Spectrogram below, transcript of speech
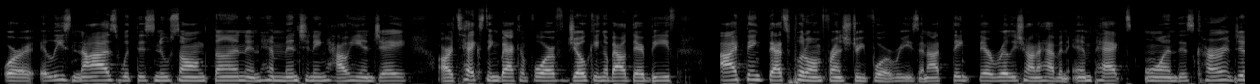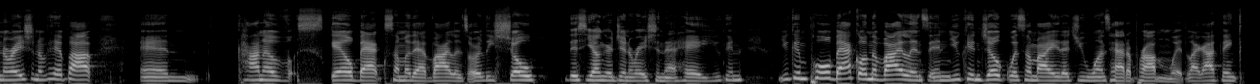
or at least Nas with this new song, Thun, and him mentioning how he and Jay are texting back and forth, joking about their beef. I think that's put on Front Street for a reason. I think they're really trying to have an impact on this current generation of hip hop and kind of scale back some of that violence or at least show this younger generation that hey you can you can pull back on the violence and you can joke with somebody that you once had a problem with. Like i think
